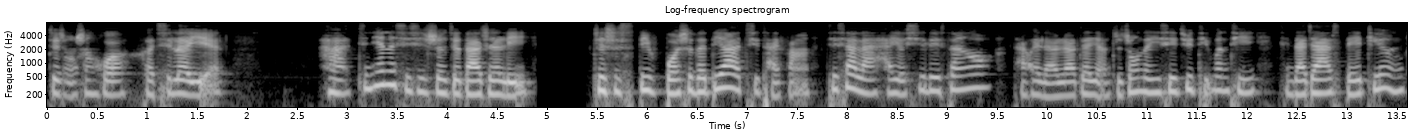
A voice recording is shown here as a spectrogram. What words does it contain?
这种生活何其乐也！哈，今天的西西说就到这里。这是 Steve 博士的第二期采访，接下来还有系列三哦，他会聊聊在养殖中的一些具体问题，请大家 stay tuned。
